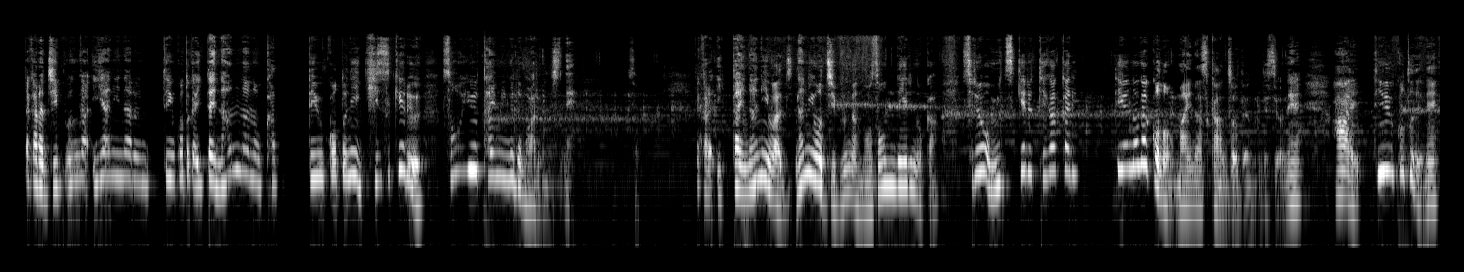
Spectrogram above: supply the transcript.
だから自分が嫌になるっていうことが一体何なのかっていうことに気づける、そういうタイミングでもあるんですね。そう。だから一体何は、何を自分が望んでいるのか、それを見つける手がかりっていうのがこのマイナス感情なんですよね。はい。っていうことでね、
